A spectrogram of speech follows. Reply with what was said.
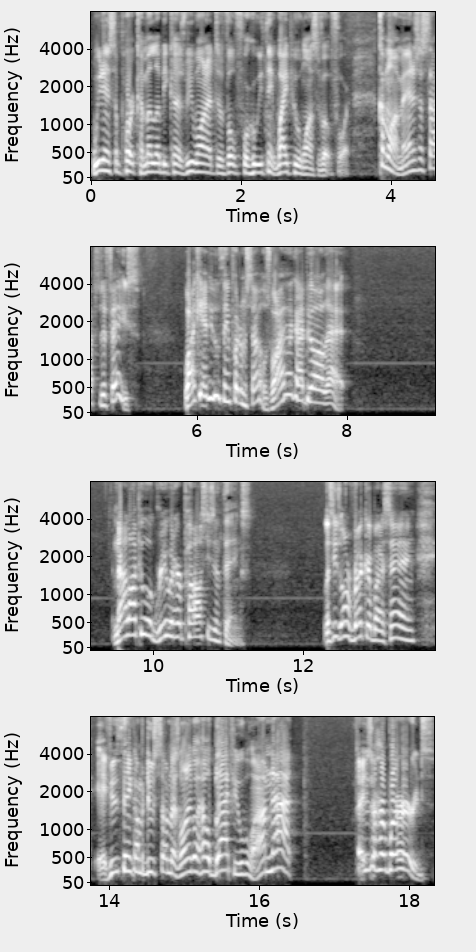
we didn't support camilla because we wanted to vote for who we think white people wants to vote for. Come on man it's a slap to the face. Why can't people think for themselves? Why does that gotta be all that? Not a lot of people agree with her policies and things like she's on record by saying if you think i'm gonna do something that's only gonna help black people i'm not these are her words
